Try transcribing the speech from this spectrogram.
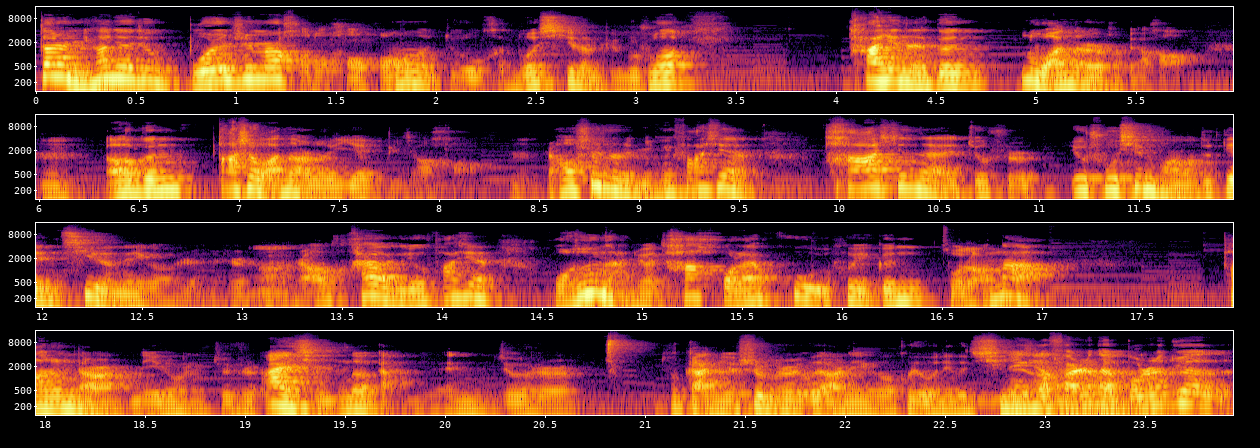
但是你看见就博人身边好多好朋友，就很多戏份，比如说他现在跟鹿丸的儿子特别好，嗯，然后跟大蛇丸的儿子也比较好，嗯然后甚至你会发现。他现在就是又出新朋友，就电器的那个人是吧？嗯然后还有一个就发现，我总感觉他后来会不会跟佐良娜发生点那种就是爱情的感觉，你就是就感觉是不是有点那个会有那个倾向？那个反正在《博人传》《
